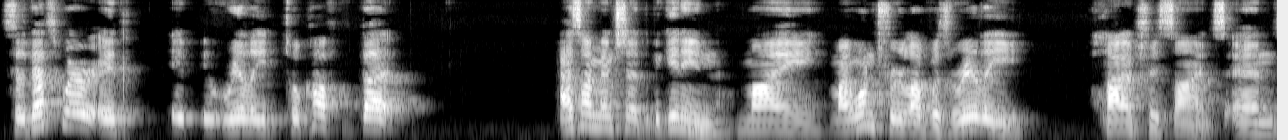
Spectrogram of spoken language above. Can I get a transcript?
so that's where it, it it really took off. But as I mentioned at the beginning, my my one true love was really planetary science and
